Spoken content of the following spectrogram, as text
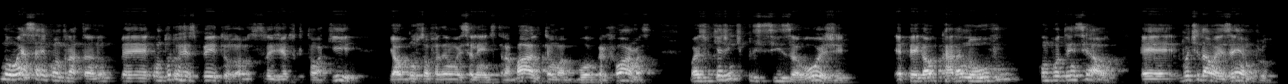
não é sair contratando, é, com todo respeito aos estrangeiros que estão aqui, e alguns estão fazendo um excelente trabalho, têm uma boa performance, mas o que a gente precisa hoje é pegar o cara novo com potencial. É, vou te dar um exemplo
